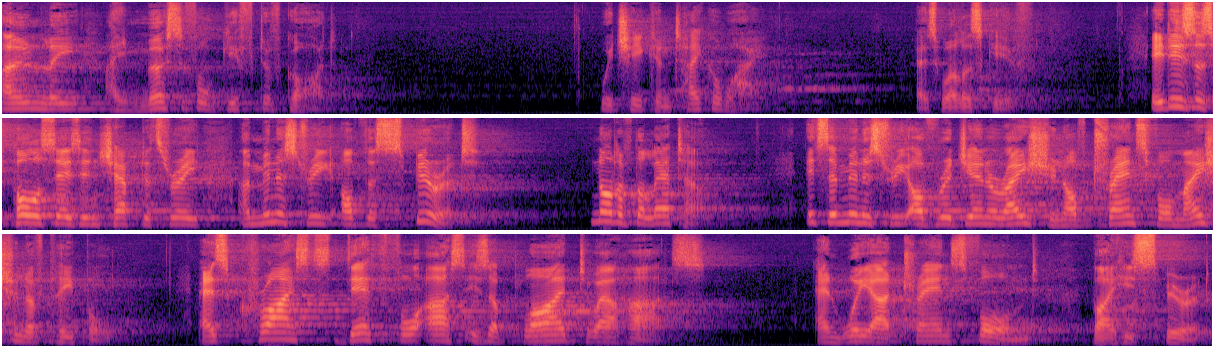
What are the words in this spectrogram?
only a merciful gift of God, which He can take away as well as give. It is, as Paul says in chapter 3, a ministry of the Spirit, not of the letter. It's a ministry of regeneration, of transformation of people as Christ's death for us is applied to our hearts and we are transformed by his Spirit.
